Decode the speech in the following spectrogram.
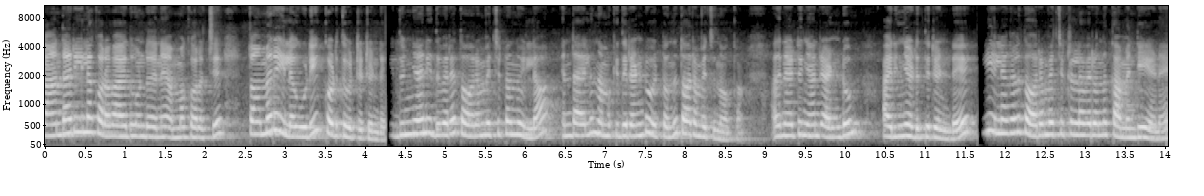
കാന്താരി ഇല കുറവായതുകൊണ്ട് തന്നെ അമ്മ കുറച്ച് തൊമര ഇല കൂടി കൊടുത്തു വിട്ടിട്ടുണ്ട്. ഇതും ഞാൻ ഇതുവരെ തോരൻ വെച്ചിട്ടൊന്നുമില്ല. എന്തായാലും നമുക്കിത് രണ്ടും ഇട്ടൊന്ന് തോരൻ വെച്ച് നോക്കാം. അതിനായിട്ട് ഞാൻ രണ്ടും അരിഞ്ഞെടുത്തിട്ടുണ്ട്. ഈ ഇലകൾ തോരൻ വെച്ചിട്ടുള്ളവരൊന്ന് കമന്റ് ചെയ്യണേ.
